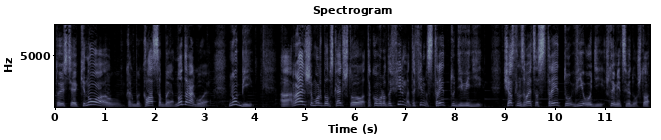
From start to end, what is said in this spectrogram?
То есть э, кино э, как бы класса Б, но дорогое, но би. А, раньше можно было бы сказать, что такого рода фильм это фильм straight to DVD. Сейчас это называется straight to VOD. Что имеется в виду? Что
